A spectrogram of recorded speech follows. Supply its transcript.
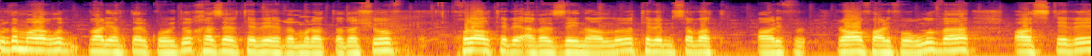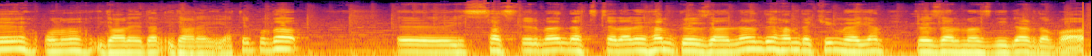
Burada maraqlı variantlar qoyduq. Xəzər TV və Murad Dadaşov, Xoral TV Əvəz Zeynallı, TV Müsavat Arif Rauf Arifoğlu və AS TV onu idarə edən idarə heyəti. Burada e, səs vermənin nəticələri həm gözləniləndir, həm də ki müəyyən gözlənilməzliklər də var.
